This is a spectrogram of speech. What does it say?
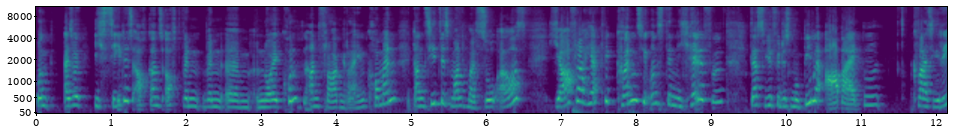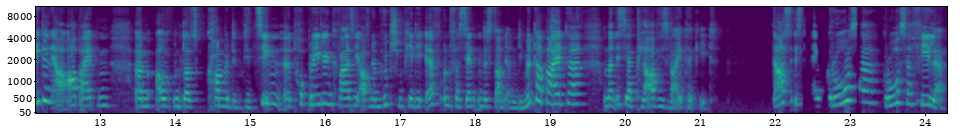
Und also ich sehe das auch ganz oft, wenn, wenn ähm, neue Kundenanfragen reinkommen, dann sieht es manchmal so aus, ja, Frau Hertwig, können Sie uns denn nicht helfen, dass wir für das mobile Arbeiten quasi Regeln erarbeiten ähm, und das haben wir die, die zehn äh, Top-Regeln quasi auf einem hübschen PDF und versenden das dann an die Mitarbeiter und dann ist ja klar, wie es weitergeht. Das ist ein großer, großer Fehler.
